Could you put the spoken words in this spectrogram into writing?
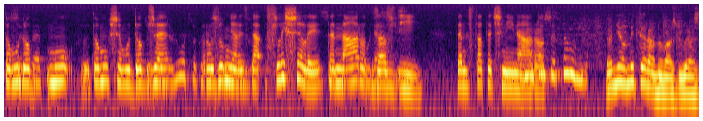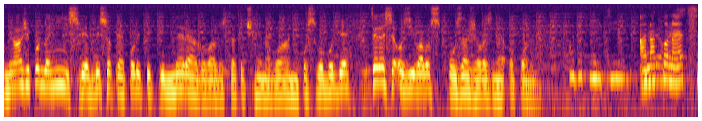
tomu, domu, tomu všemu dobře rozuměli, zda slyšeli ten národ za zdí ten statečný národ. Daniel Mitterrandová zdůraznila, že podle ní svět vysoké politiky nereagoval dostatečně na volání po svobodě, které se ozývalo spoza železné opony. A nakonec,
